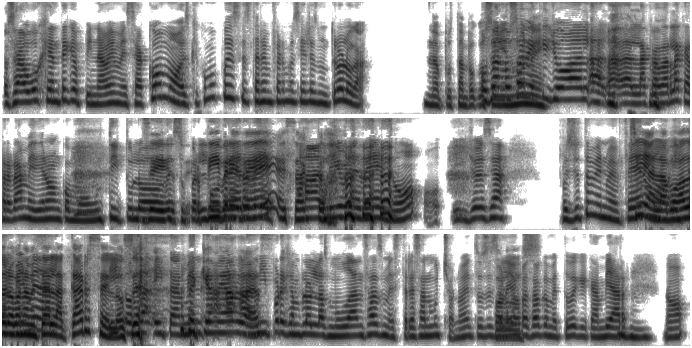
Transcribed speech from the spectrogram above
o sea, hubo gente que opinaba y me decía, ¿cómo? Es que ¿cómo puedes estar enferma si eres nutrióloga? No, pues tampoco O sea, soy no sabía que yo al, al- al acabar la carrera me dieron como un título Sí, de superpoder libre de, exacto. libre de, ¿no? Y yo decía, pues yo también me enfermo. Sí, al abogado lo van a meter a la cárcel, y, o sea. y también ¿de qué me a- a, hablas? mí, por ejemplo, las mudanzas me estresan mucho, ¿no? Entonces Por el año pasado que me tuve que cambiar. ¿no?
